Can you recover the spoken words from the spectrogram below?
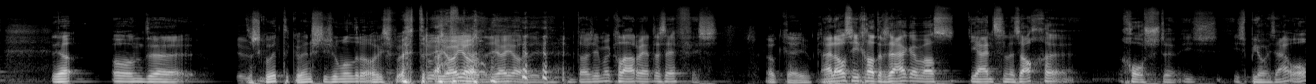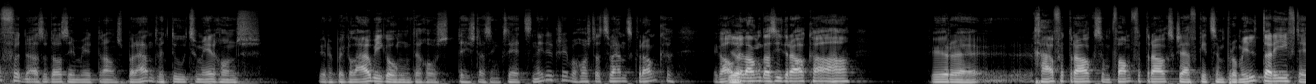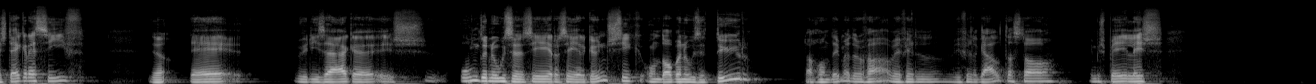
Ja. Und äh, Das ist gut, dann gewöhnst du dich schon mal dran, wie später. ja, ja, ja, ja, da ist immer klar, wer das F ist. Okay, okay. Also ich kann dir sagen, was die einzelnen Sachen kosten, ist, ist bei uns auch offen. Also da sind wir transparent. Wenn du zu mir kommst für eine Beglaubigung, dann, kostet, dann ist das im Gesetz niedergeschrieben, kostet das 20 Franken. Egal Ja. wie lange das ich dran habe. Für äh, Kaufvertrags- und Pfandvertragsgeschäft gibt es einen Promilltarif, der ist degressiv. Ja. Der, würde ich sagen, ist unten raus sehr, sehr günstig und oben raus teuer. Da kommt immer darauf an, wie viel, wie viel Geld das da im Spiel ist.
